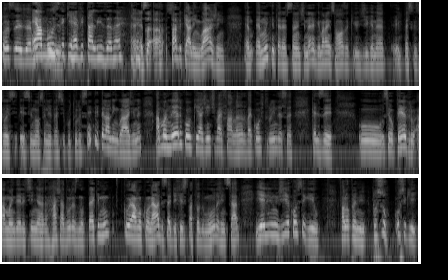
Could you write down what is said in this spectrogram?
Ou seja, é, é a bonito. música que revitaliza, né? É, essa, sabe que a linguagem é, é, muito interessante, né? Guimarães Rosa, que o diga, né? Ele pesquisou esse, esse, nosso universo de cultura sempre pela linguagem, né? A maneira com que a gente vai falando, vai construindo essa... Quer dizer, o seu Pedro, a mãe dele tinha rachaduras no pé que não curavam com nada, isso é difícil para todo mundo, a gente sabe. E ele um dia conseguiu. Falou para mim, professor, consegui.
